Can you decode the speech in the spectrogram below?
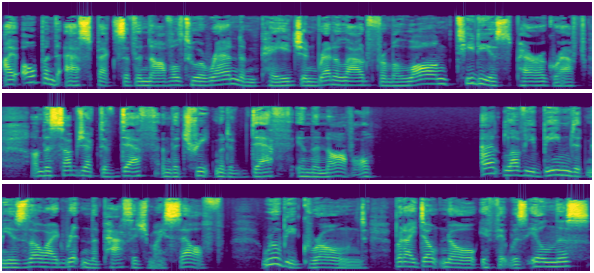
I opened aspects of the novel to a random page and read aloud from a long, tedious paragraph on the subject of death and the treatment of death in the novel. Aunt Lovey beamed at me as though I'd written the passage myself. Ruby groaned, but I don't know if it was illness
